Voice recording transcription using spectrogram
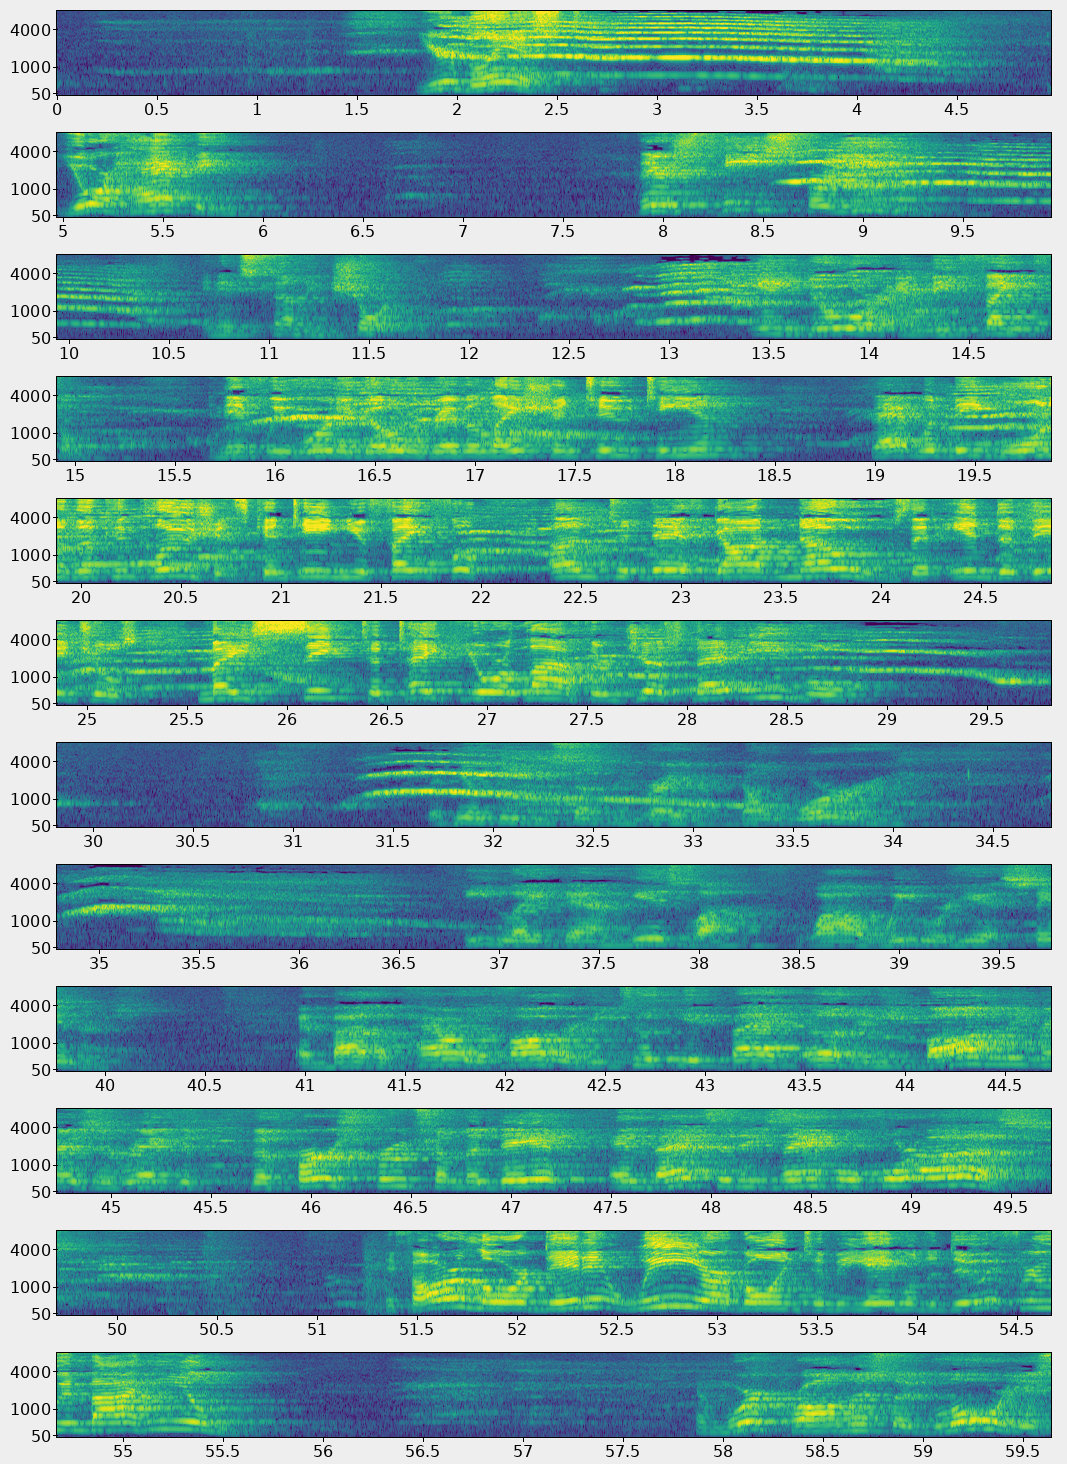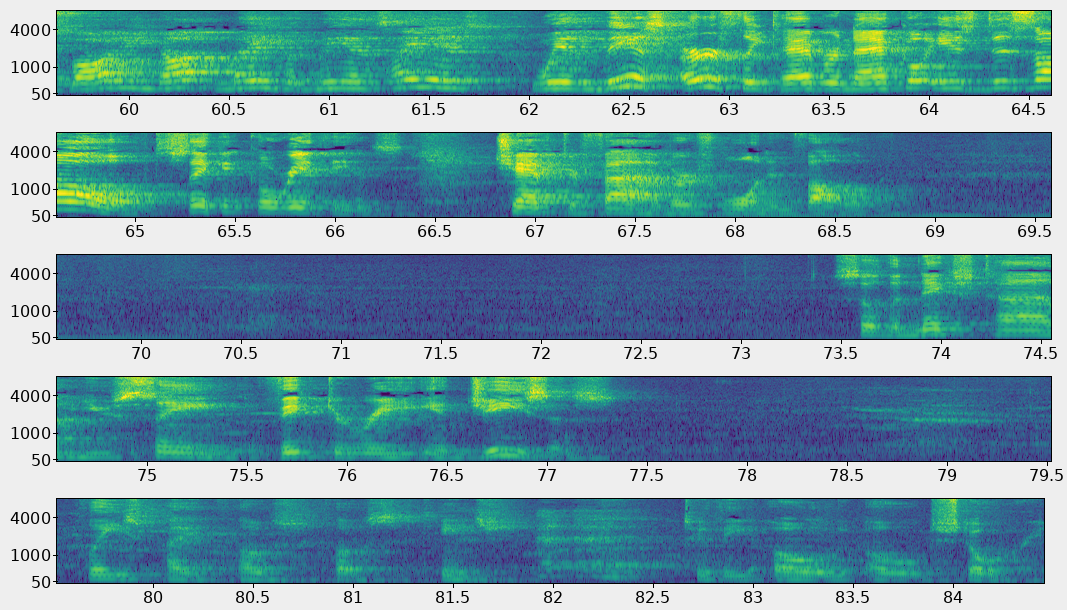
You're blessed. You're happy. There's peace for you, and it's coming shortly. Endure and be faithful. And if we were to go to Revelation 2:10, that would be one of the conclusions. Continue faithful unto death. God knows that individuals may seek to take your life. They're just that evil that He'll give you something greater. Don't worry. He laid down His life while we were yet sinners. And by the power of the Father, He took it back up and He bodily resurrected the first fruits from the dead. And that's an example for us. If our Lord did it, we are going to be able to do it through and by Him. And we're promised a glorious body not made of men's hands when this earthly tabernacle is dissolved. 2 Corinthians chapter 5, verse 1 and following. So the next time you sing victory in Jesus, please pay close, close attention to the old, old story.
